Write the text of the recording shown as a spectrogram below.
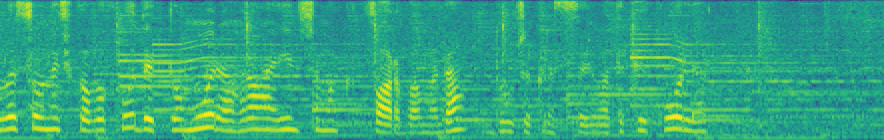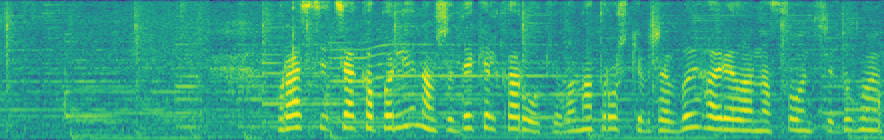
Коли сонечко виходить, то море грає іншими фарбами, да? дуже красиво, такий колір. У Расті ця капеліна вже декілька років. Вона трошки вже вигоріла на сонці. Думаю,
